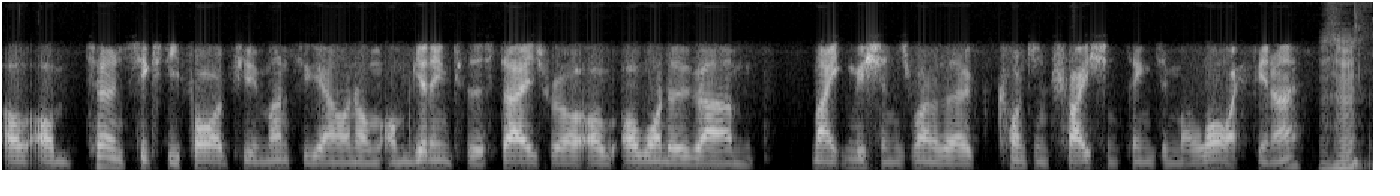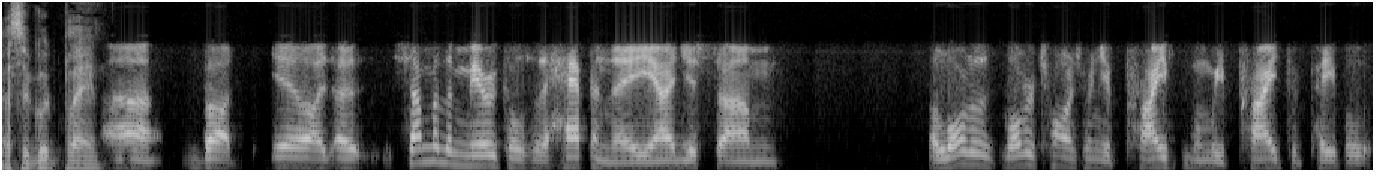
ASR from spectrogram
I, I'm turned 65 a few months ago, and I'm, I'm getting to the stage where I, I want to um, make missions one of the concentration things in my life. You know. That's a good plan. Uh, but yeah, uh, some of the miracles that happen there, you know, just um, a lot of a lot of times when you pray, when we prayed for people,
